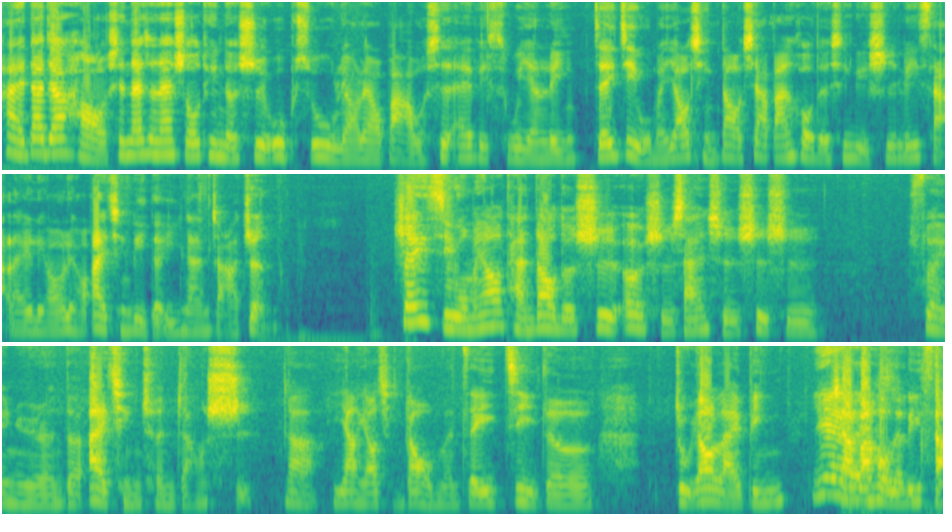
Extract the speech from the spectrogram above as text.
嗨，大家好，现在正在收听的是《Oops 误聊聊吧》，我是 Avis 吴妍玲。这一季我们邀请到下班后的心理师 Lisa 来聊聊爱情里的疑难杂症。这一集我们要谈到的是二十三十四十岁女人的爱情成长史。那一样邀请到我们这一季的主要来宾，yeah, 下班后的 Lisa，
